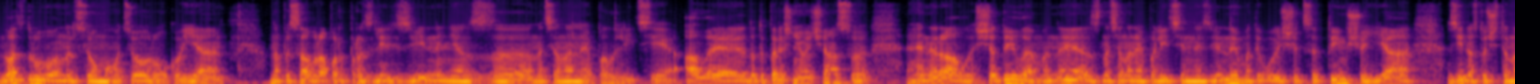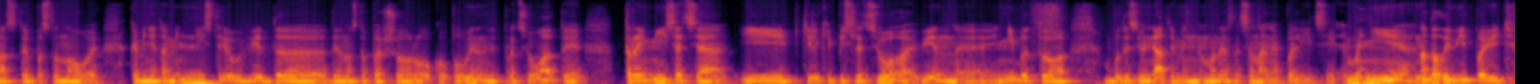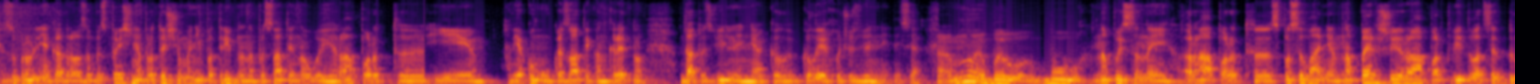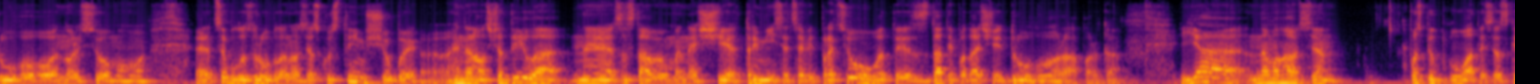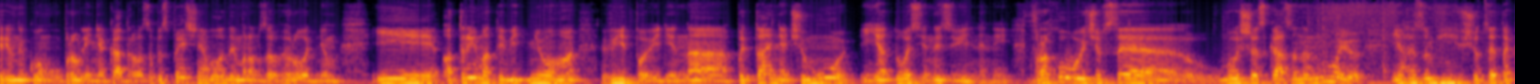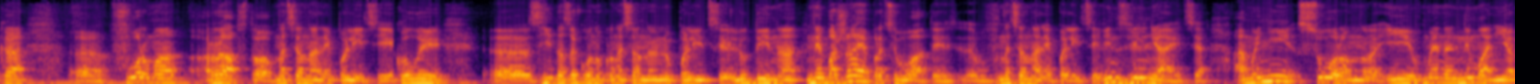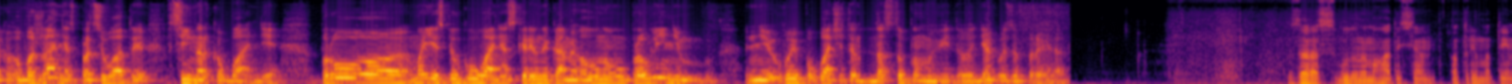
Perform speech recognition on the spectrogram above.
22.07 цього року я написав рапорт про звільнення з Національної поліції, але до теперішнього часу генерал Щадила мене з Національної поліції не звільнив, мотивуючи це тим, що я згідно 114 постанови Кабінету міністрів від 91-го року повинен відпрацювати три місяці, і тільки після цього він е, нібито буде звільняти мене з національної поліції. Мені надали відповідь з управління кадрового забезпечення про те, що мені потрібно написати новий рапорт, е, і в якому указати конкретно дату звільнення, коли, я хочу звільнитися. Е, Мною був, був написаний рапорт з посиланням на перший рапорт від 22.07. Е, Це було зроблено в зв'язку з тим, щоб генерал Щадила не заставив мене ще три місяці відпрацьовувати з дати подачі другого рапорта. Я намагався. Поспілкуватися з керівником управління кадрового забезпечення Володимиром Завгороднім і отримати від нього відповіді на питання, чому я досі не звільнений. Враховуючи все вище сказане мною, я розумію, що це така е, форма рабства в національній поліції, коли згідно закону про національну поліцію людина не бажає працювати в національній поліції, він звільняється. А мені соромно, і в мене нема ніякого бажання спрацювати в цій наркобанді. Про моє спілкування з керівниками головного управління ви побачите в наступному відео. Дякую за перегляд. Зараз буду намагатися отримати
